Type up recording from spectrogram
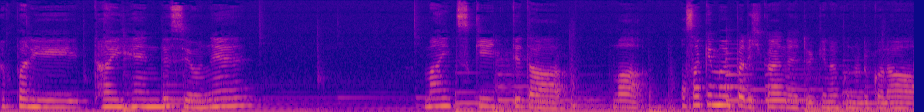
やっぱり大変ですよね。毎月行ってたまあお酒もやっぱり控えないといけなくなるから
